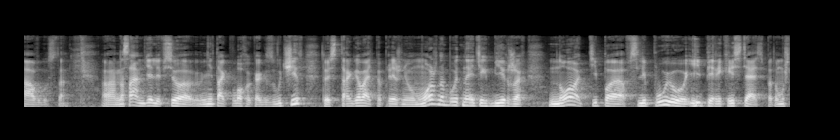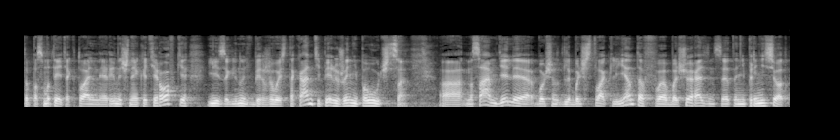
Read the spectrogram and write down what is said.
августа. А, на самом деле все не так плохо, как звучит, то есть торговать по-прежнему можно будет на этих биржах, но типа вслепую и перекрестясь, потому что посмотреть актуальные рыночные котировки или заглянуть в биржевой стакан теперь уже не получится. А, на самом деле, в общем для большинства клиентов э, большой разницы это не принесет,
